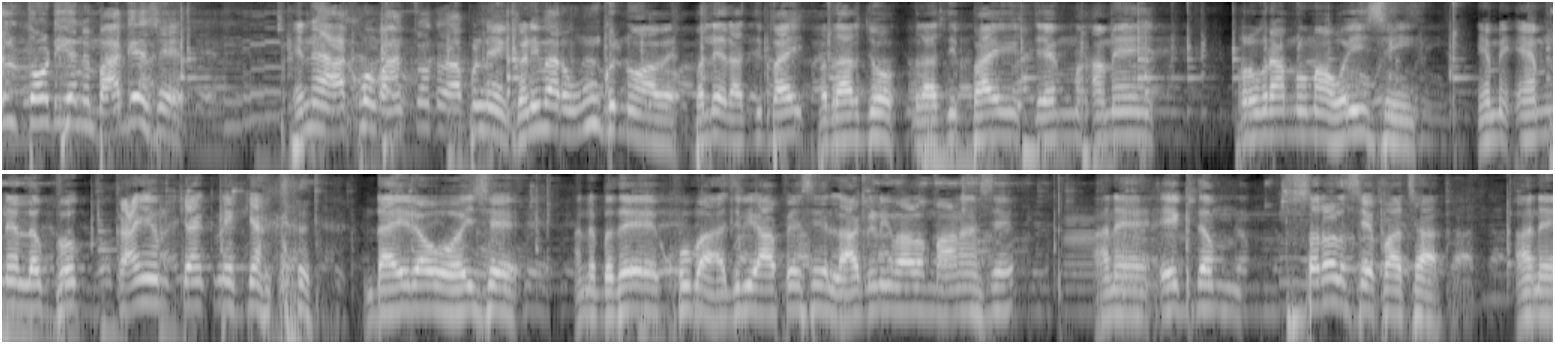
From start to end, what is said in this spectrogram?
જેલ તોડી અને ભાગે છે. એને આખો વાંચો તો આપણને ઘણીવાર ઊંઘ ન આવે. ભલે રાજીવભાઈ પધારજો. રાજીપભાઈ જેમ અમે પ્રોગ્રામોમાં હોઈ છીએ એમ એમને લગભગ કાયમ ક્યાંક ને ક્યાંક ડાયરાઓ હોય છે અને બધે ખૂબ હાજરી આપે છે, લાગણીવાળો માણસ છે અને એકદમ સરળ છે પાછા. અને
